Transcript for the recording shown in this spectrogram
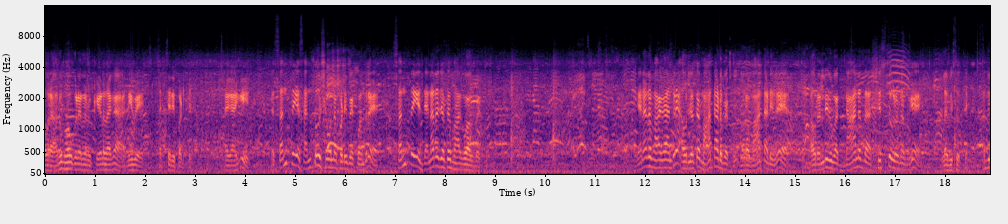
ಅವರ ಅನುಭವಗಳನ್ನು ಕೇಳಿದಾಗ ನೀವೇ ಅಚ್ಚರಿ ಪಡ್ತೀರಿ. ಹಾಗಾಗಿ ಸಂತೆಯ ಸಂತೋಷವನ್ನು ಪಡಿಬೇಕು ಅಂದರೆ ಸಂತೆಯ ಜನರ ಜೊತೆ ಭಾಗವಾಗಬೇಕು. ಜನರ ಭಾಗ ಅಂದರೆ ಅವ್ರ ಜೊತೆ ಮಾತಾಡಬೇಕು. ಅವರ ಮಾತಾಡಿದರೆ ಅವರಲ್ಲಿರುವ ಜ್ಞಾನದ ಶಿಸ್ತುಗಳು ನಮಗೆ ಲಭಿಸುತ್ತೆ. ಅದು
